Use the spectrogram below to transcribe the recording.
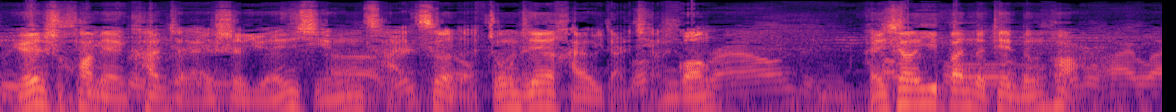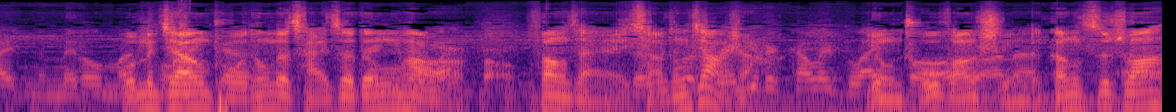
原始画面看起来是圆形、彩色的，中间还有一点强光，很像一般的电灯泡。我们将普通的彩色灯泡放在小灯架上，用厨房使用的钢丝刷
